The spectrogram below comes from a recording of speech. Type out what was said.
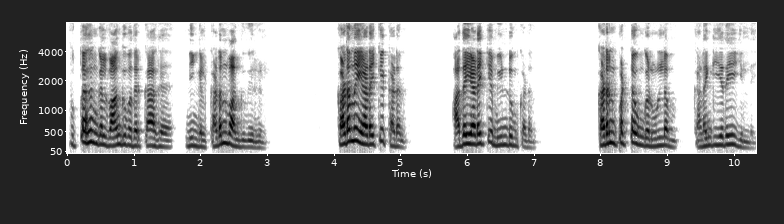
புத்தகங்கள் வாங்குவதற்காக நீங்கள் கடன் வாங்குவீர்கள். கடனை அடைக்க கடன் அதை அடைக்க மீண்டும் கடன். கடன்பட்ட உங்கள் உள்ளம் கலங்கியதே இல்லை.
